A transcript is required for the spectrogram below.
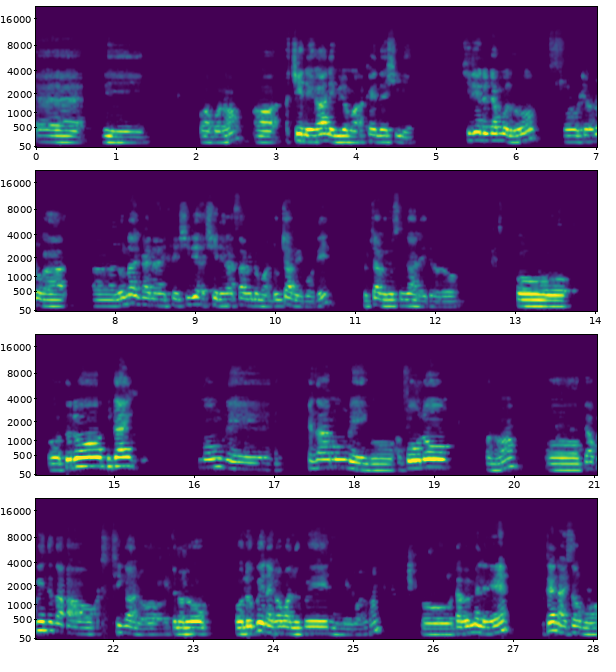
အဲဒီဟိုပါဘောနော်အခြေအနေကနေပြီးတော့မှအခက်အခဲရှိတယ် ရှိတဲ့အတွက်ကြောင့်မို့လို့ဟိုကျွန်တော်တို့ကအဲလုံနိုင်ကန်နိုင်ဖြစ်ရှိတဲ့အခြေအနေကစပြီးတော့မှလုံကြပြီပေါ့လေလုံကြပြီလို့စဉ်းစားနေကျွန်တော်တို့ဟိုဟိုသူတို့ဒီကိုင်းမုံတွေကစားမုံတွေကိုအကုန်လုံးပေါ့နော်ဟိုပျောက်ကင်းတက်တာအောင်အထီးကတော့ကျွန်တော်တို့ဟိုလူပေးနိုင်ကောင်းမှလူပေးနေနေပေါ့နော်ဟိုဒါပေမဲ့လည်းအထက်နိုင်ဆုံးပေါ့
